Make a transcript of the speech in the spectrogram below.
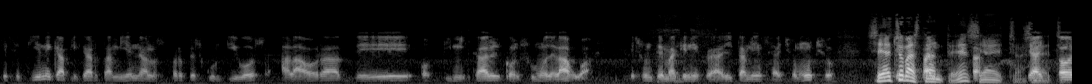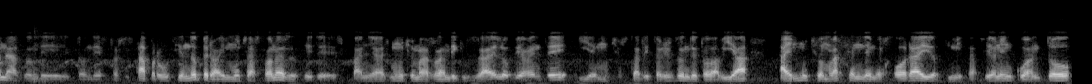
que se tiene que aplicar también a los propios cultivos a la hora de optimizar el consumo del agua. Es un tema que en Israel también se ha hecho mucho. Se ha hecho bastante, ¿eh? se ha hecho. hay zonas donde, donde esto se está produciendo, pero hay muchas zonas, es decir, España es mucho más grande que Israel, obviamente, y hay muchos territorios donde todavía hay mucho margen de mejora y de optimización en cuanto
